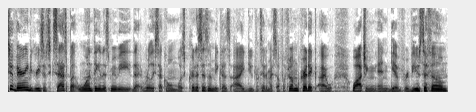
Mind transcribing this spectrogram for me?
to varying degrees of success, but one thing in this movie that really stuck home was criticism because I do consider myself a film critic. I watch and, and give reviews to film.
